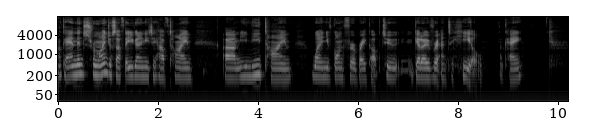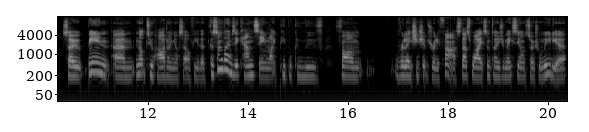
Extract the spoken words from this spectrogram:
Okay and then just remind yourself that you're going to need to have time um, you need time when you've gone for a breakup to get over it and to heal okay? So being um, not too hard on yourself either, because sometimes it can seem like people can move from relationships really fast. That's why sometimes you may see on social media,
